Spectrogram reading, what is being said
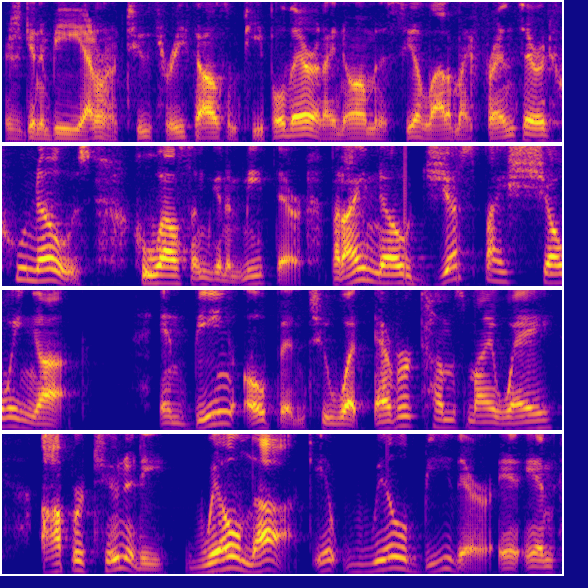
There's going to be, I don't know, two, 3,000 people there, and I know I'm going to see a lot of my friends there, and who knows who else I'm going to meet there. But I know just by showing up and being open to whatever comes my way, opportunity will knock. It will be there. And, and,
